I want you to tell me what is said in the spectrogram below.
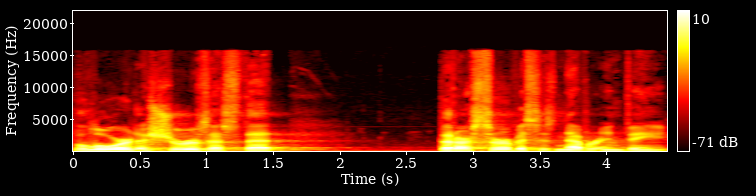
The Lord assures us that, that our service is never in vain,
